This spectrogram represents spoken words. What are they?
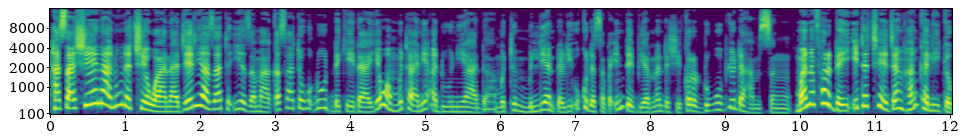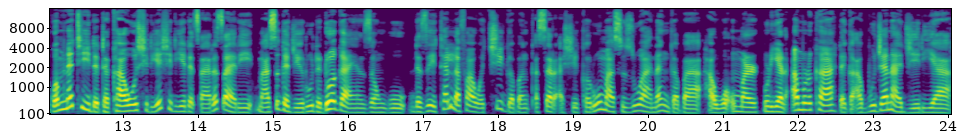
Hasashe yana nuna cewa Najeriya za ta iya zama ƙasa ta huɗu da ke da yawan mutane a duniya da mutum miliyan 375 nan da shekarar 2050. Manufar dai ita ce jan hankali ga gwamnati da ta kawo shirye-shirye da tsare-tsare masu gajeru da dogayen zango da zai tallafa wa ci gaban ƙasar a shekaru masu zuwa nan gaba. Hauwa Umar, muryar Amurka daga Abuja, Najeriya.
